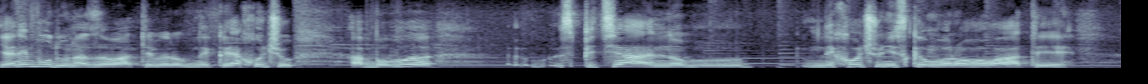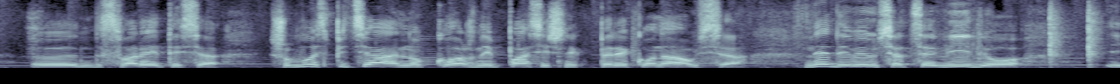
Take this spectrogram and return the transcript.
Я не буду називати виробника. Я хочу, аби ви спеціально, не хочу ні з ким ворогувати, е, сваритися, щоб ви спеціально кожний пасічник переконався, не дивився це відео і,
